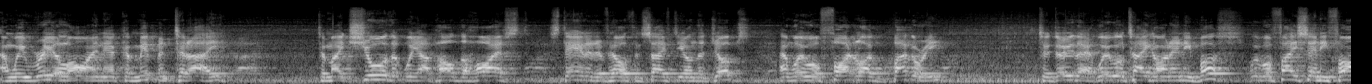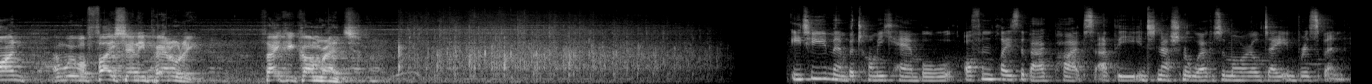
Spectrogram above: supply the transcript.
and we realign our commitment today to make sure that we uphold the highest standard of health and safety on the jobs, and we will fight like buggery to do that. We will take on any boss, we will face any fine, and we will face any penalty. Thank you, comrades. ETU member Tommy Campbell often plays the bagpipes at the International Workers' Memorial Day in Brisbane.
